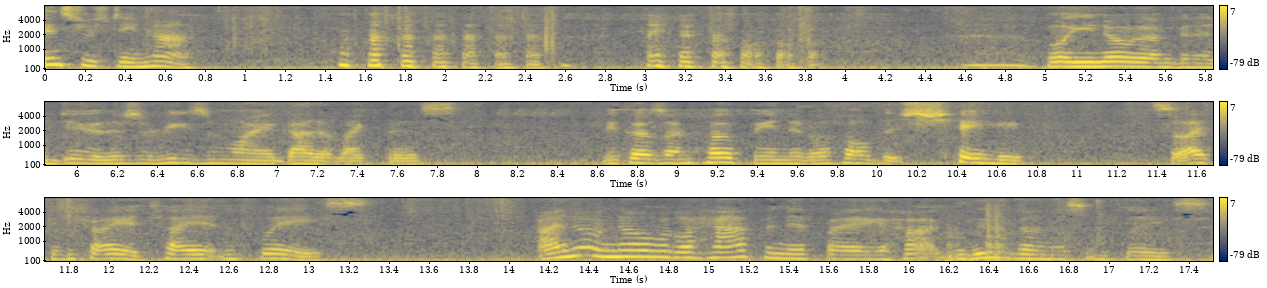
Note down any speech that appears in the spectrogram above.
Interesting, huh? well, you know what I'm going to do. There's a reason why I got it like this. Because I'm hoping it'll hold its shape so I can try to tie it in place. I don't know what'll happen if I hot glue gun this in place.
